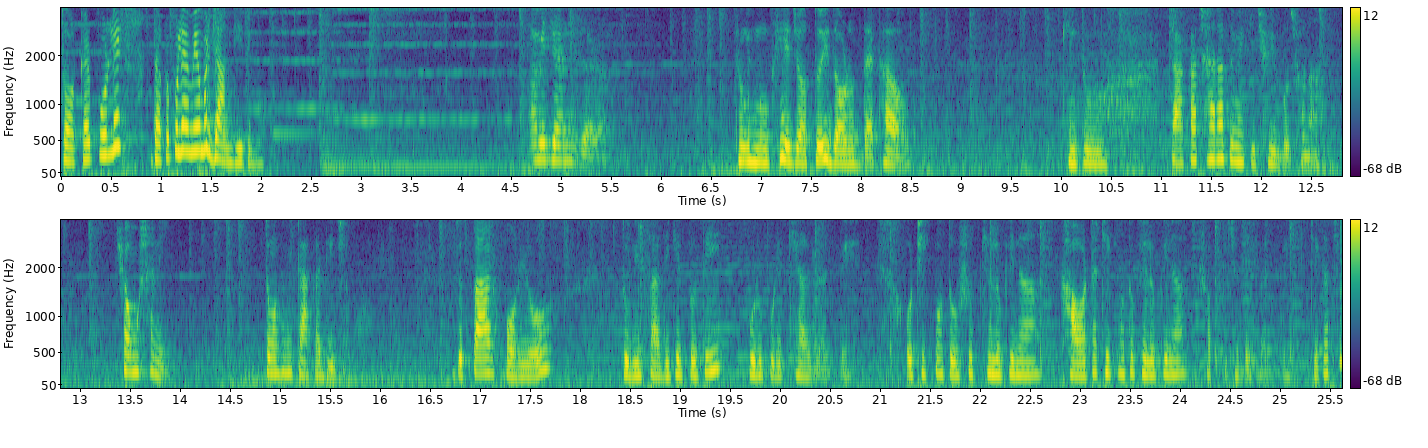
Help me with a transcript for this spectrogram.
দরকার পড়লে দরকার পড়লে আমি আমার জান দিয়ে দেবো। আমি জানি, যারা। তুমি মুখে যতই দরদ দেখাও, কিন্তু টাকা ছাড়া তুমি কিছুই বোঝো না। সমস্যা নেই। তোমাকে আমি টাকা দিয়ে যাব। কিন্তু তারপরেও তুমি সাদিকের প্রতি পুরোপুরি খেয়াল রাখবে। ও ঠিকমতো ওষুধ খেলো কিনা, খাওয়াটা ঠিকমতো খেলো কিনা সব কিছু দেখে রাখবে ঠিক আছে?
